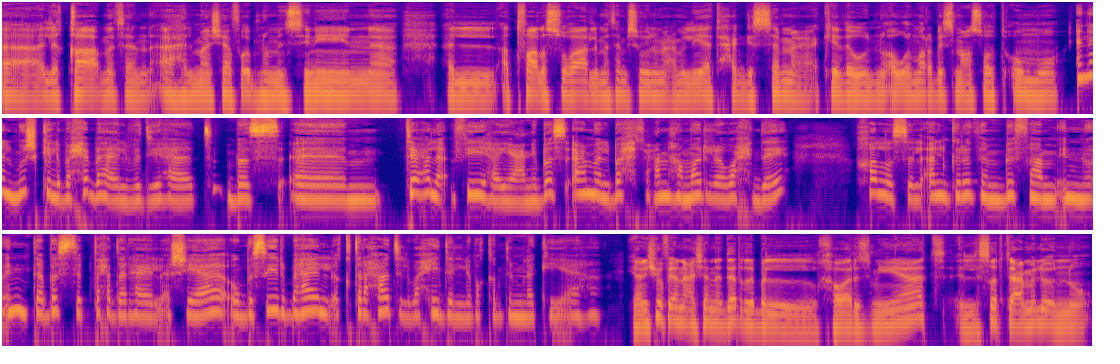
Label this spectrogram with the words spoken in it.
آه لقاء مثلا أهل ما شافوا ابنهم من سنين آه الأطفال الصغار اللي مثلا بيسوي لهم عمليات حق السمع كذا وإنه أول مرة بيسمع صوت أمه. أنا المشكلة بحب هاي الفيديوهات بس تعلق فيها يعني بس اعمل بحث عنها مرة واحدة. خلص الالجوريثم بفهم إنه أنت بس بتحضر هاي الأشياء وبصير بهاي الاقتراحات الوحيدة اللي بقدم لك إياها. يعني شوفي أنا عشان أدرب الخوارزميات اللي صرت أعمله إنه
